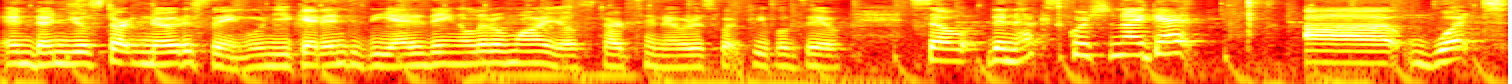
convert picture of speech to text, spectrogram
and then you'll start noticing when you get into the editing a little more. You'll start to notice what people do. So the next question I get, uh, what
